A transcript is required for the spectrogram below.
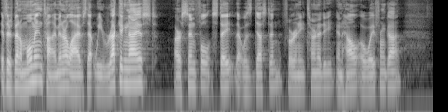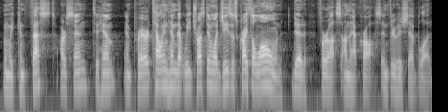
If there's been a moment in time in our lives that we recognized our sinful state that was destined for an eternity in hell away from God, when we confessed our sin to Him in prayer, telling Him that we trust in what Jesus Christ alone did for us on that cross and through His shed blood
